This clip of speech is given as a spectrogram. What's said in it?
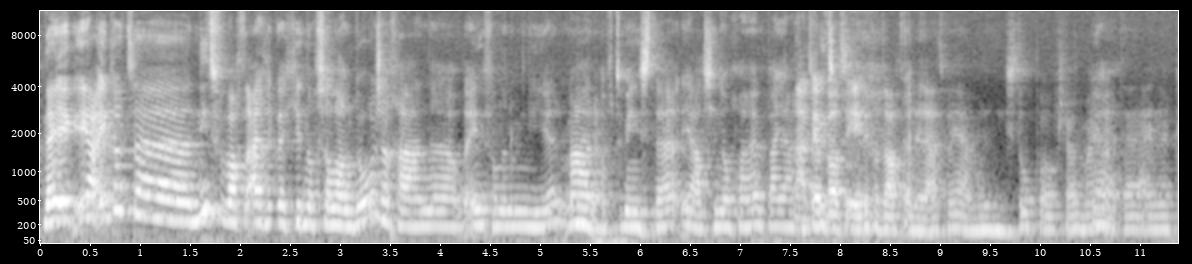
Nee, ik, ja, ik had eh, niet verwacht eigenlijk dat je nog zo lang door zou gaan eh, op de een of andere manier. Maar, of tenminste, ja, als je nog een paar jaar Nou, gaat ik heb wel eens eerder gedacht Ja. inderdaad van ja, moet ik niet stoppen of zo. Maar Ja. uiteindelijk...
